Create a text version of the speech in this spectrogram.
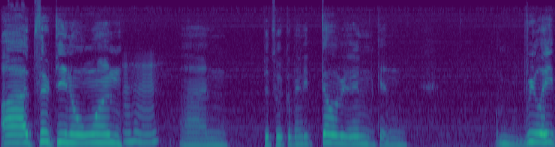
uh 1301 Mm-hmm. on Pittsfield Community Television can relate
